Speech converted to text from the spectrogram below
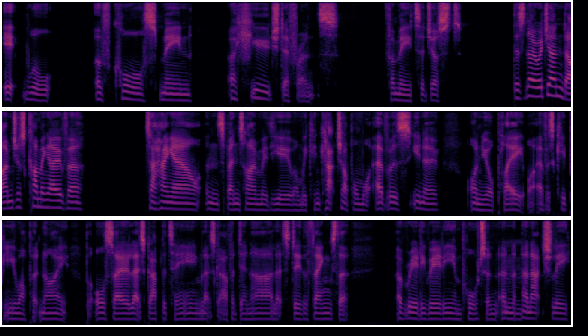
it will, of course, mean a huge difference for me to just. There's no agenda. I'm just coming over to hang out and spend time with you, and we can catch up on whatever's, you know, on your plate, whatever's keeping you up at night. But also, let's grab the team, let's go have a dinner, let's do the things that are really, really important, and mm. and actually,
